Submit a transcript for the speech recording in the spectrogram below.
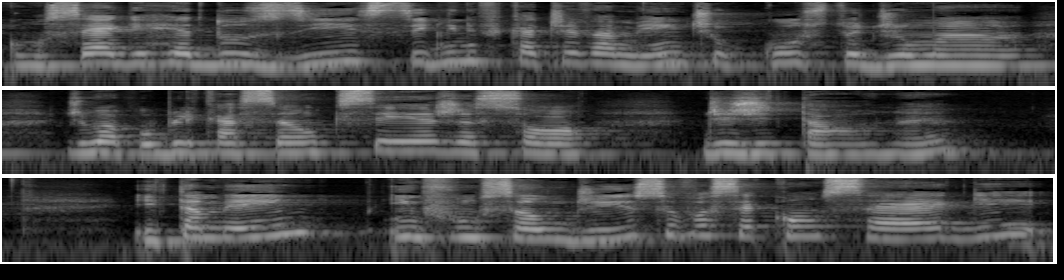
consegue reduzir significativamente o custo de uma, de uma publicação que seja só digital, né? E também, em função disso, você consegue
